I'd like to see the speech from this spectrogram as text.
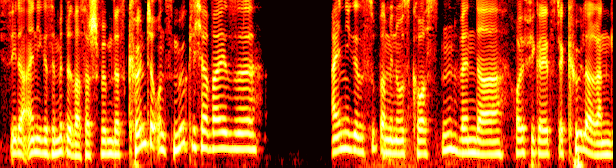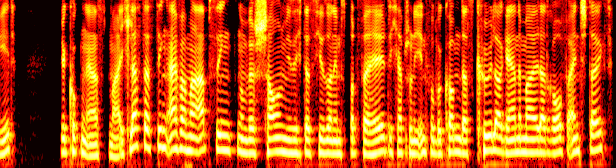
Ich sehe da einiges im Mittelwasser schwimmen. Das könnte uns möglicherweise einige Superminus kosten, wenn da häufiger jetzt der Köhler rangeht. Wir gucken erstmal. Ich lasse das Ding einfach mal absinken und wir schauen, wie sich das hier so an dem Spot verhält. Ich habe schon die Info bekommen, dass Köhler gerne mal da drauf einsteigt.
